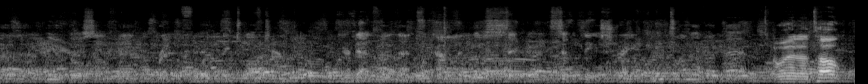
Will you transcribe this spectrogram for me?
uh, Self had right before the Big 12 tournament. Your dad felt that to kind of like set, set things straight. Can you tell me about that? Well, the um,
